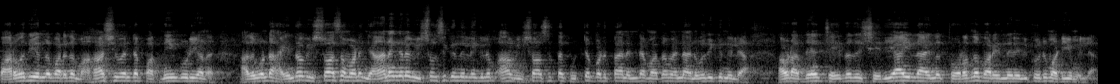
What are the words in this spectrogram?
പാർവതി എന്ന് പറയുന്ന മഹാശിവന്റെ പത്നിയും കൂടിയാണ്. അതുകൊണ്ട് ഹൈന്ദവ വിശ്വാസമാണ്. ഞാനങ്ങനെ വിശ്വസിക്കുന്നില്ലെങ്കിലും ആ വിശ്വാസത്തെ കുറ്റപ്പെടുത്താൻ എന്റെ മതം എന്നെ അനുവദിക്കുന്നില്ല. അവിടെ അദ്ദേഹം ചെയ്തത് ശരിയായില്ല എന്ന് തുറന്നു പറയുന്നതിന് എനിക്കൊരു മടിയുമില്ല.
